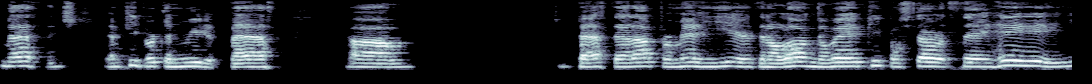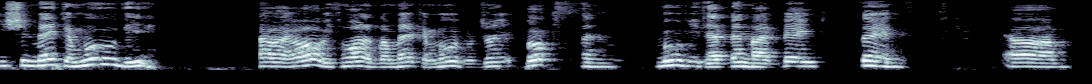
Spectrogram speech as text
message, and people can read it fast. Um, passed that out for many years, and along the way, people started saying, "Hey, you should make a movie I always wanted to make a movie. Books and movies have been my big things. Um,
